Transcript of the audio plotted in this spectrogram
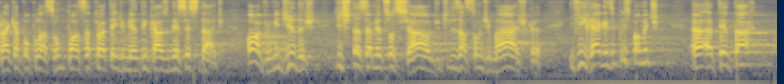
para que a população possa ter o atendimento em caso de necessidade. Óbvio, medidas de distanciamento social, de utilização de máscara, enfim, regras e principalmente uh, tentar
